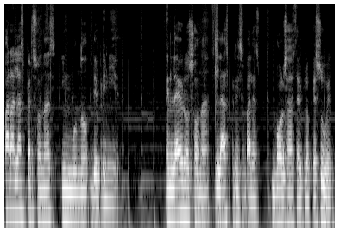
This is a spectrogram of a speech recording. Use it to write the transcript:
para las personas inmunodeprimidas. En la eurozona, las principales bolsas del bloque suben,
